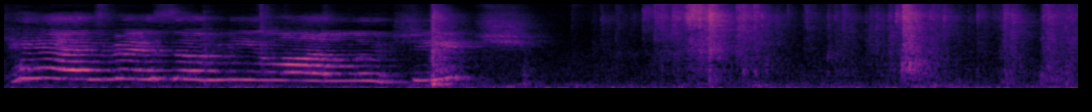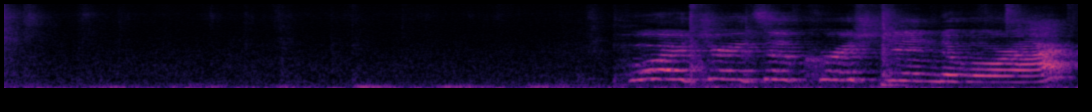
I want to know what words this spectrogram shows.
Canvas of Milan Lucic. Portraits of Christian Dvorak.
